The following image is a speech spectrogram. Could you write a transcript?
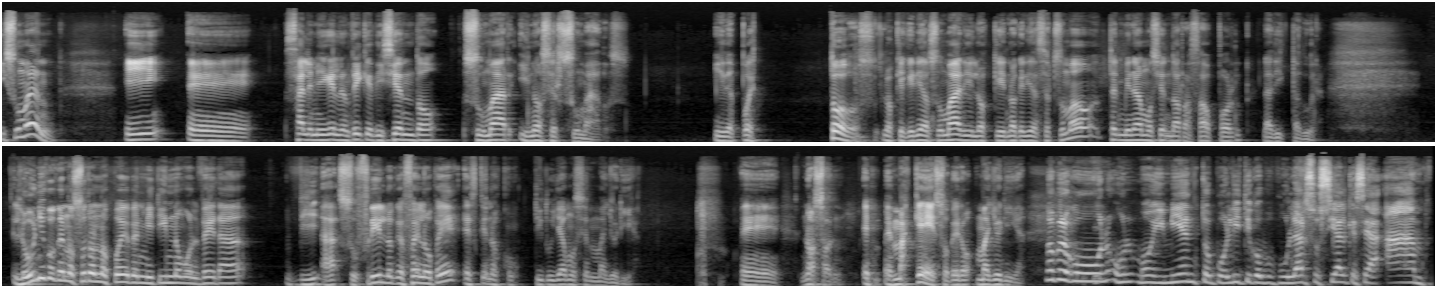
y sumar. Y eh, sale Miguel Enrique diciendo sumar y no ser sumados. Y después todos los que querían sumar y los que no querían ser sumados terminamos siendo arrasados por la dictadura. Lo único que nosotros nos puede permitir no volver a, a sufrir lo que fue el OP es que nos constituyamos en mayoría. Eh, no son, es, es más que eso, pero mayoría. No, pero como un, un movimiento político popular social que sea amplio,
